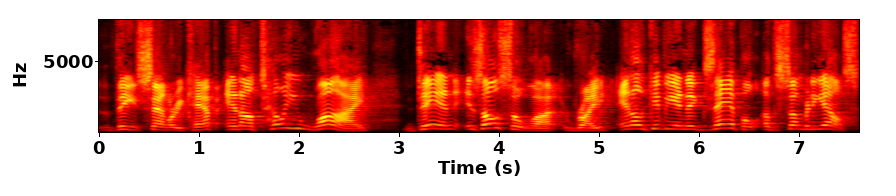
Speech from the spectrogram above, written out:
the salary cap, and I'll tell you why Dan is also right, and I'll give you an example of somebody else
